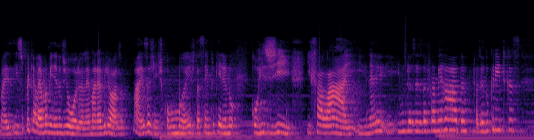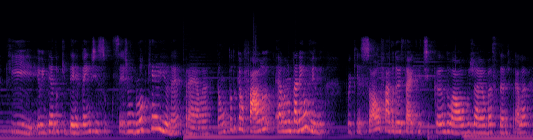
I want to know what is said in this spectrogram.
Mas isso porque ela é uma menina de ouro, ela é maravilhosa. Mas a gente, como mãe, está sempre querendo corrigir e falar, e, e né? E, e, muitas vezes da forma errada, fazendo críticas que eu entendo que de repente isso seja um bloqueio, né, para ela. Então tudo que eu falo, ela não tá nem ouvindo, porque só o fato de eu estar criticando algo já é o bastante para ela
